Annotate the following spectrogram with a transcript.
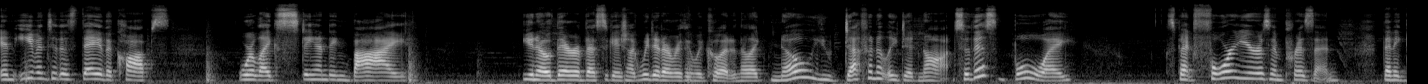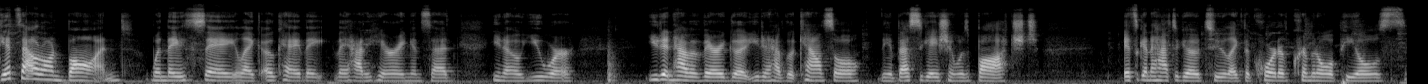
and even to this day the cops were like standing by you know their investigation like we did everything we could. And they're like no you definitely did not. So this boy spent four years in prison. Then he gets out on bond when they say like okay they they had a hearing and said you know you were you didn't have a very good you didn't have good counsel. The investigation was botched. It's going to have to go to like the court of criminal appeals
